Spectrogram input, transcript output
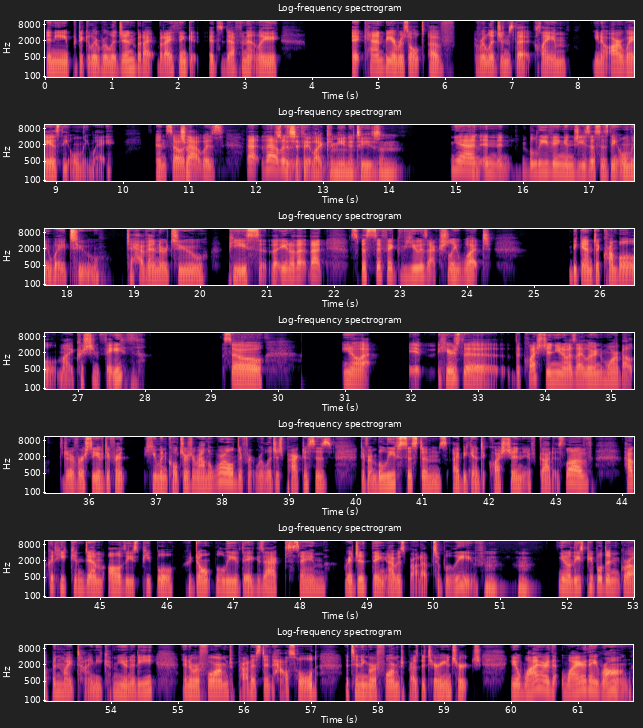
any particular religion, but I but I think it, it's definitely it can be a result of religions that claim, you know, our way is the only way. And so Sure. that was that that was Specific like communities and yeah, and, and, and believing in Jesus is the only way to to heaven or to peace. That you know that that specific view is actually what began to crumble my Christian faith. So, you know, it, here's the the question. You know, as I learned more about the diversity of different human cultures around the world, different religious practices, different belief systems, I began to question if God is love how could he condemn all of these people who don't believe the exact same rigid thing I was brought up to believe? Hmm, hmm. You know, these people didn't grow up in my tiny community in a reformed Protestant household, attending a reformed Presbyterian church. You know, why are that why are they wrong?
